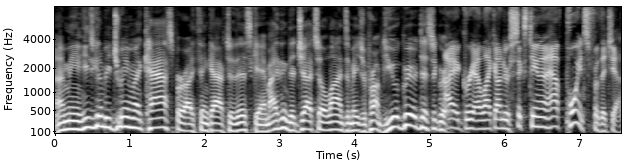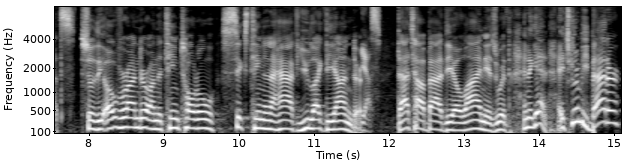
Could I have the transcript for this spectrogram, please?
I mean, he's going to be dreaming of Casper, I think, after this game. I think the Jets O line's a major problem. Do you agree or disagree? I agree. I like under 16 and a half points for the Jets. So the over under on the team total 16 and a half, you like the under. Yes. That's how bad the O line is with and again, it's going to be better.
